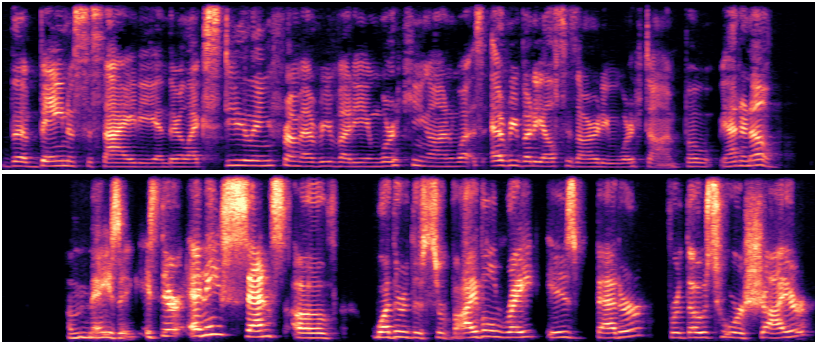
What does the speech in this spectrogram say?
the bane of society and they're like stealing from everybody and working on what everybody else has already worked on but i don't know. Amazing. Is there any sense of whether the survival rate is better for those who are shyer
